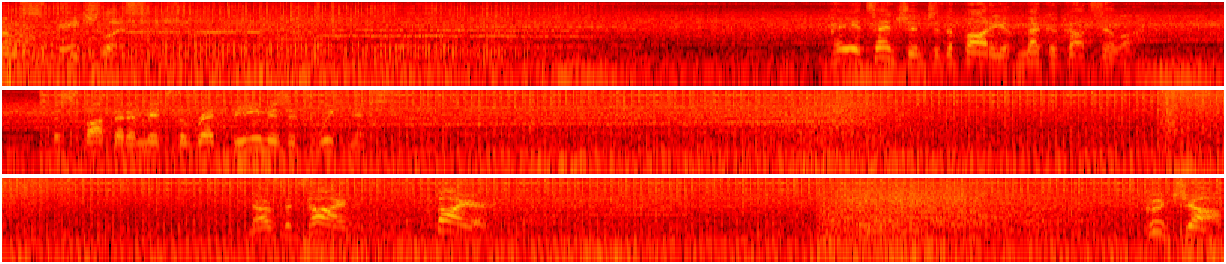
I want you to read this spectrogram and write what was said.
I'm speechless. Pay attention to the body of Mechagodzilla. The spot that emits the red beam is its weakness. Now's the time. Fire! Good job.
